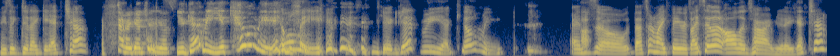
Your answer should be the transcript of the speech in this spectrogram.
And he's like, "Did I get you? Did I get you? He You get me, you kill me. Kill me! you get me? You kill me!" And Uh, so that's one of my favorites. I say that all the time. Did I get you?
